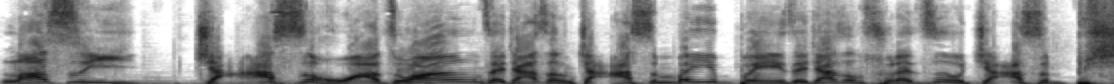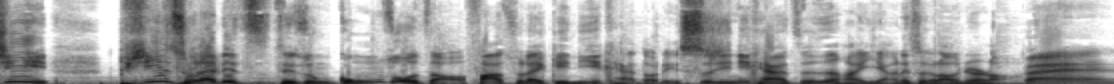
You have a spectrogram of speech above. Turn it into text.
那是一驾驶化妆，再加上驾驶美白，再加上出来之后驾驶 P P 出来的这这种工作照发出来给你看到的，实际你看真人哈一样的是个老妞儿了，对，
